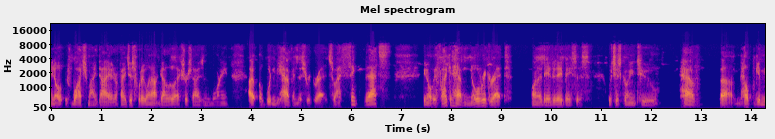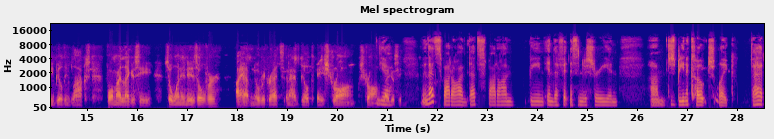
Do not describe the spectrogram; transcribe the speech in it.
you know watched my diet or if i just would have went out and got a little exercise in the morning I, I wouldn't be having this regret. So i think that's you know if i could have no regret on a day-to-day basis which is going to have um, help give me building blocks for my legacy so when it is over i have no regrets and i've built a strong strong Yeah. legacy I mean, that's spot on. That's spot on being in the fitness industry and um, just being a coach. Like that,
